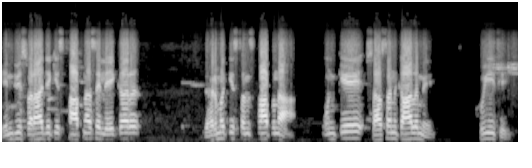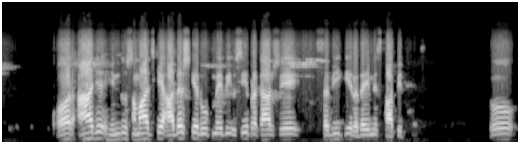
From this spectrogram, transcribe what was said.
हिंदवी स्वराज्य की स्थापना से लेकर धर्म की संस्थापना उनके शासन काल में हुई थी। और आज हिंदू समाज के आदर्श के रूप में भी उसी प्रकार से सभी के हृदय में स्थापित है। तो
